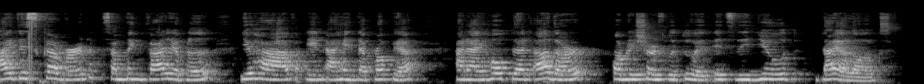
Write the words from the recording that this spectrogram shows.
I discovered something valuable you have in Agenda Propia, and I hope that other publishers would do it. It's the new dialogues.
